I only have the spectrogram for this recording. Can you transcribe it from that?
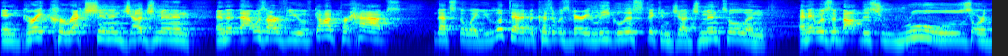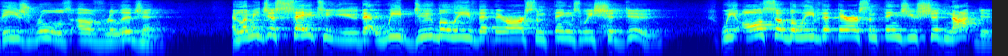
in great correction and judgment. And, and that that was our view of God. Perhaps that's the way you looked at it because it was very legalistic and judgmental and, and it was about this rules or these rules of religion. And let me just say to you that we do believe that there are some things we should do. We also believe that there are some things you should not do.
